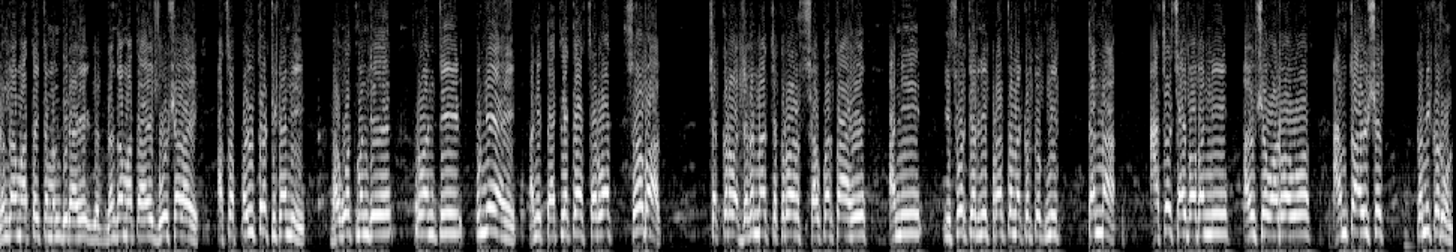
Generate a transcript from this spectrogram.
गंगा माताचं मंदिर आहे गंगा माता आहे गोशाळा आहे असं पवित्र ठिकाणी भागवत म्हणजे सर्वांची पुण्य आहे. आणि त्यातल्या त्या सर्वात सहभाग चक्रवार जगन्नाथ चक्रवार सावकारचा आहे. आणि ईश्वरचरणी प्रार्थना करतो मी त्यांना. असं साईबाबांनी आयुष्य वाढवावं आमचं आयुष्य कमी करून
